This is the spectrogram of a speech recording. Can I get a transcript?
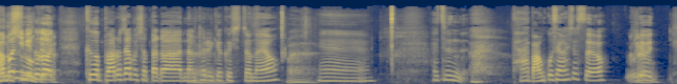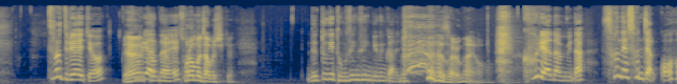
아버님이 그거 순옥이에요. 그거 바로 잡으셨다가 낭패를 예. 겪으셨잖아요. 에휴. 예. 하여튼 다 마음 고생 하셨어요. 그래요. 이거 틀어드려야죠. 예, 코리아나의. 그럼요. 손 한번 잡으시게. 늦둥이 동생 생기는 거 아니야? 설마요. 코리아나입니다. 손에 손 잡고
